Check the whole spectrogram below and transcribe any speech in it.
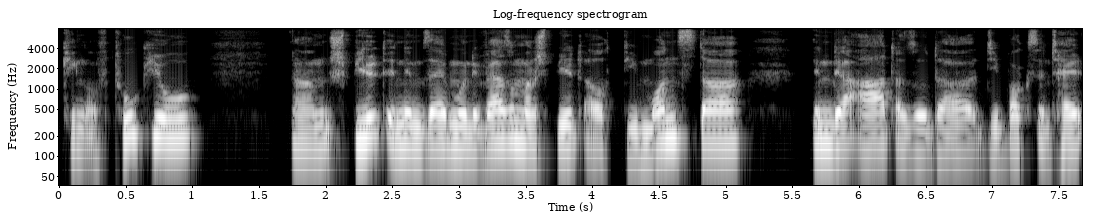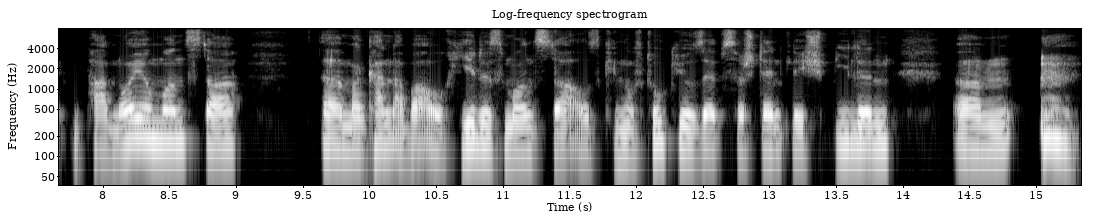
King of Tokyo. Ähm, spielt in demselben Universum. Man spielt auch die Monster in der Art. Also da die Box enthält ein paar neue Monster. Äh, man kann aber auch jedes Monster aus King of Tokyo selbstverständlich spielen. Ähm,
